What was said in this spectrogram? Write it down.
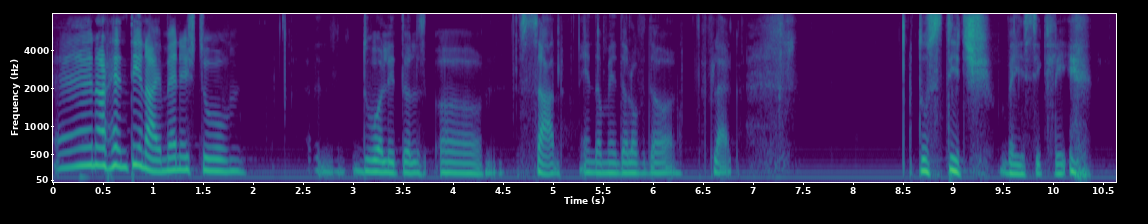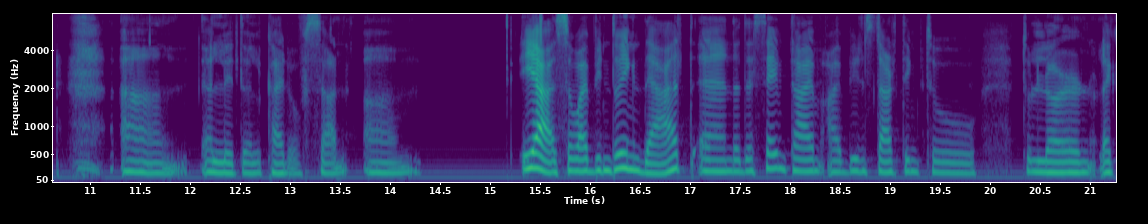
and Argentina. I managed to do a little uh, sun in the middle of the flag to stitch, basically. um, a little kind of sun. Um, yeah so i've been doing that and at the same time i've been starting to to learn like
